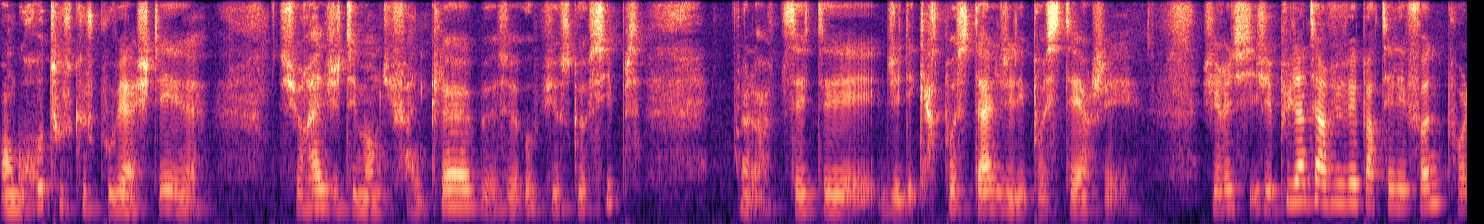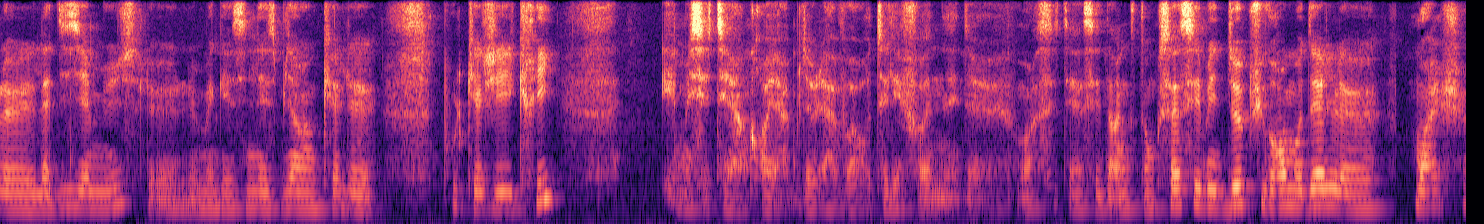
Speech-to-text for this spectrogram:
en gros tout ce que je pouvais acheter euh, sur elle, j'étais membre du fan club, The Obvious Gossips, voilà, c'était, j'ai des cartes postales, j'ai des posters, j'ai j'ai réussi, j'ai pu l'interviewer par téléphone pour la dixième muse, le, magazine lesbien auquel, euh, pour lequel j'ai écrit. Et, mais c'était incroyable de l'avoir au téléphone. Et de, c'était assez dingue. Donc ça, c'est mes deux plus grands modèles. Euh, moi, je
